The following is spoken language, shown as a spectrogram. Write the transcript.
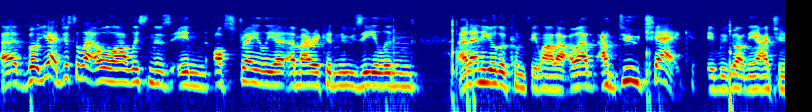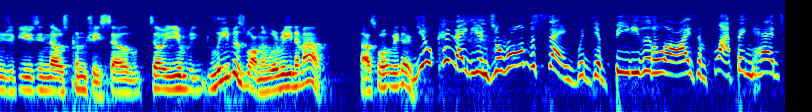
Uh, but yeah, just to let all our listeners in Australia, America, New Zealand, and any other country like that, I, I do check if we've got any iTunes reviews in those countries. So, so you leave us one and we'll read them out. That's what we do. You Canadians are all the same with your beady little eyes and flapping heads.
